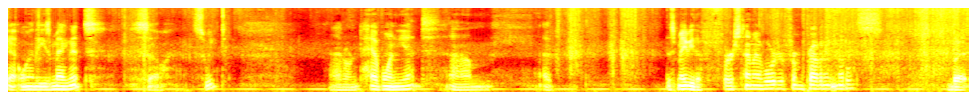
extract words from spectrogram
Got one of these magnets, so sweet. I don't have one yet. Um, this may be the first time I've ordered from Provident Metals, but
